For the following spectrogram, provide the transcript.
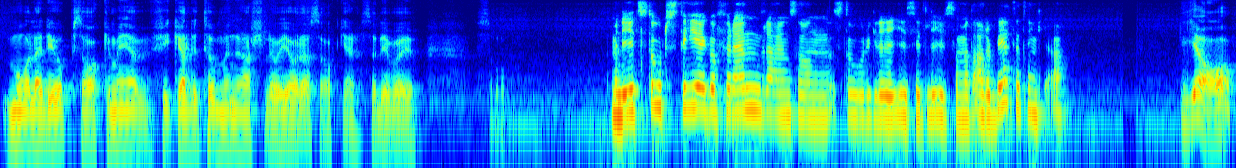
målade jag upp saker. Men jag fick ju aldrig tummen ur arslet att göra saker. Så det var ju så. Men det är ett stort steg att förändra en sån stor grej i sitt liv som ett arbete, tänker jag. Ja,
